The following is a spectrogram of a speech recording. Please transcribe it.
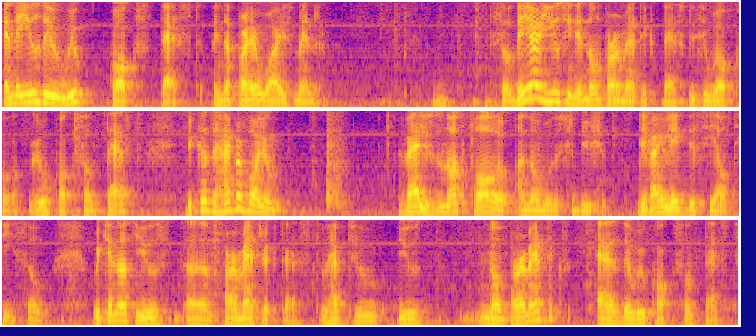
and they use the Wilcox test in a pairwise manner. So they are using the non-parametric test, this Wilcoxon test, because the hypervolume values do not follow a normal distribution. They violate the CLT, so we cannot use a parametric test. We have to use non-parametrics as the Wilcoxon test.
